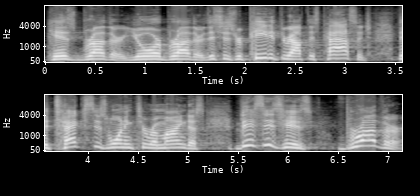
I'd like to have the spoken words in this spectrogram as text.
His brother, your brother. This is repeated throughout this passage. The text is wanting to remind us this is his brother.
